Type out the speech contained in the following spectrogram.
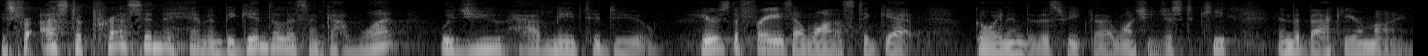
is for us to press into Him and begin to listen God, what would you have me to do? Here's the phrase I want us to get going into this week that I want you just to keep in the back of your mind.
